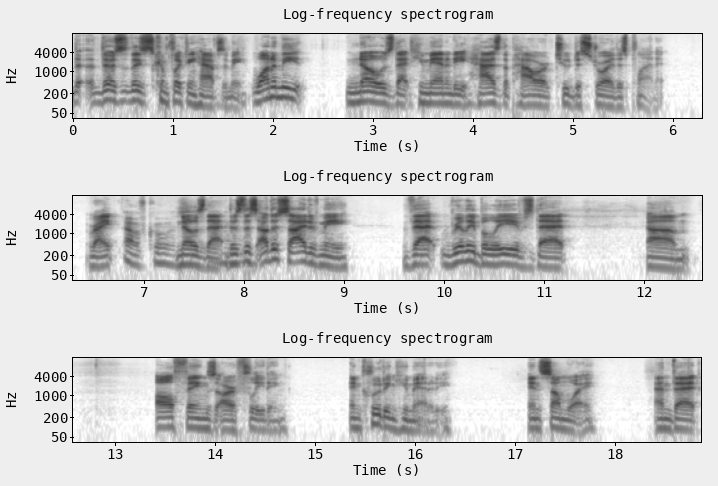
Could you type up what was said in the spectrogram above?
th- there's there's conflicting halves of me one of me knows that humanity has the power to destroy this planet right oh, of course, knows that. There's this other side of me that really believes that um, all things are fleeting, including humanity, in some way, and that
